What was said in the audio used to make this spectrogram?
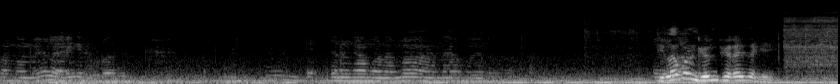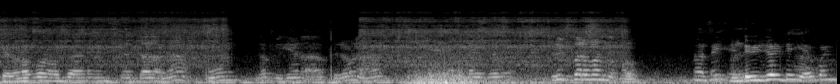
நம்ம மேல இறங்கிட तिला पण घेऊन फिरायचं की. फिरणं पण होतं आणि झालं ना? ट्रिप बरोबर नको. नाही इंडिव्हिज्युअल ठीक आहे पण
